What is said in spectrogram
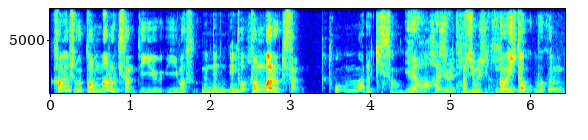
カメムシのトンマルキさんって言う言います？な何何？とトンマルキさん。トンマルキさん？いや初めて初めて聞いました。と僕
